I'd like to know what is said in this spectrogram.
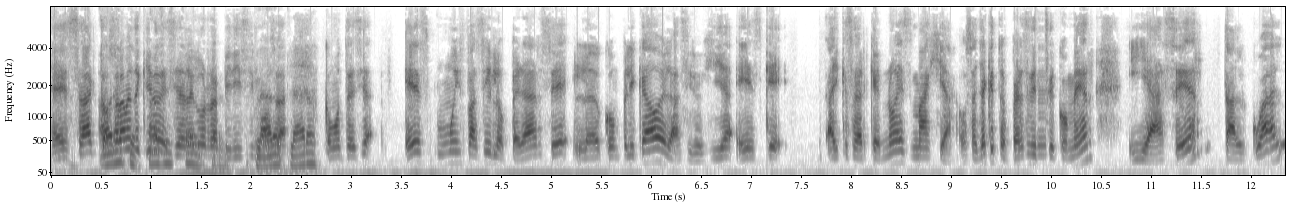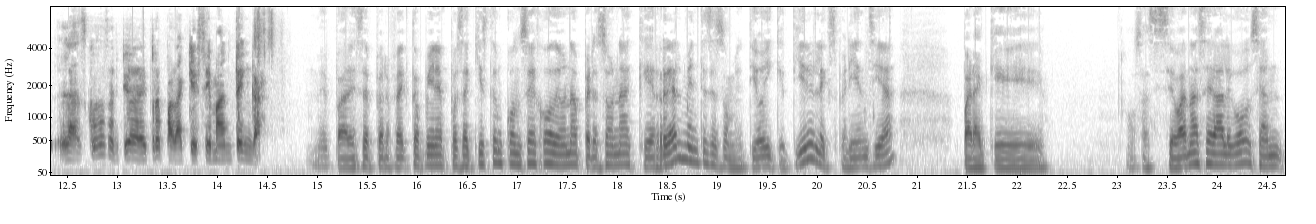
Exacto, Ahora solamente quiero decir algo rapidísimo. Claro, o sea, claro. como te decía, es muy fácil operarse. Lo complicado de la cirugía es que hay que saber que no es magia. O sea, ya que te operas tienes que comer y hacer tal cual las cosas al pie de la letra para que se mantenga. Me parece perfecto. Mire, pues aquí está un consejo de una persona que realmente se sometió y que tiene la experiencia para que, o sea, si se van a hacer algo, sean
